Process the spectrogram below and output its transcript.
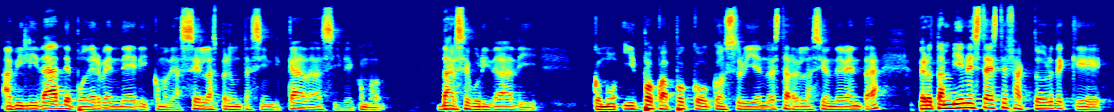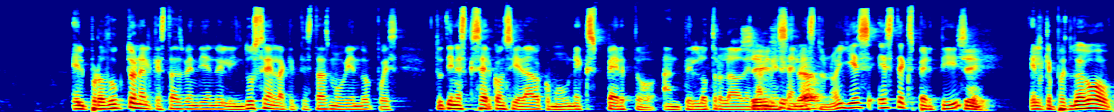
habilidad de poder vender y como de hacer las preguntas indicadas y de como dar seguridad y como ir poco a poco construyendo esta relación de venta, pero también está este factor de que el producto en el que estás vendiendo y la industria en la que te estás moviendo, pues tú tienes que ser considerado como un experto ante el otro lado de la mesa en esto, ¿no? Y es este expertise el que pues luego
